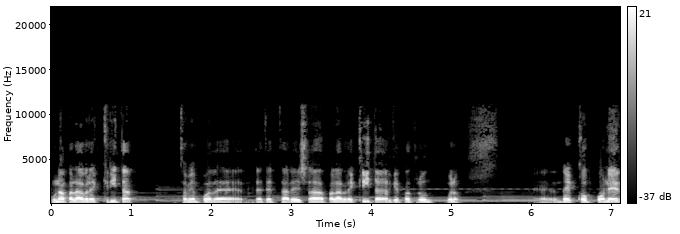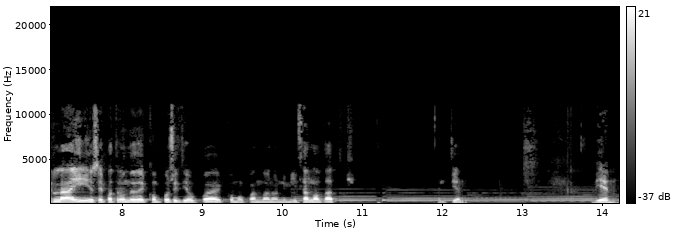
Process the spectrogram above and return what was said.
una palabra escrita, pues también puedes detectar esa palabra escrita, ver qué patrón, bueno, eh, descomponerla y ese patrón de descomposición, pues como cuando anonimizan los datos. Entiendo. Bien,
